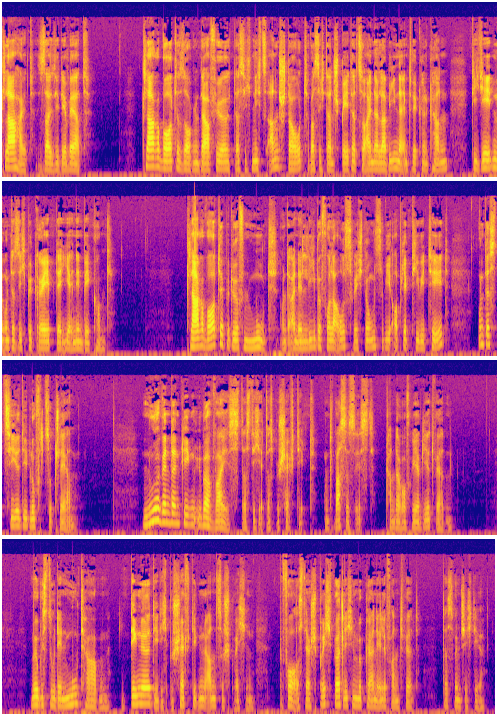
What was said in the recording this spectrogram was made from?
Klarheit sei sie dir wert. Klare Worte sorgen dafür, dass sich nichts anstaut, was sich dann später zu einer Lawine entwickeln kann, die jeden unter sich begräbt, der ihr in den Weg kommt. Klare Worte bedürfen Mut und eine liebevolle Ausrichtung sowie Objektivität und das Ziel, die Luft zu klären. Nur wenn dein Gegenüber weiß, dass dich etwas beschäftigt und was es ist, kann darauf reagiert werden. Mögest du den Mut haben, Dinge, die dich beschäftigen, anzusprechen, bevor aus der sprichwörtlichen Mücke ein Elefant wird. Das wünsche ich dir.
